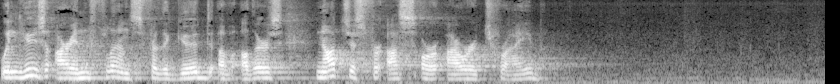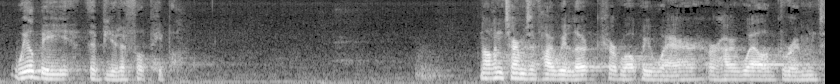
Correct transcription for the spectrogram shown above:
We'll use our influence for the good of others, not just for us or our tribe. We'll be the beautiful people. Not in terms of how we look or what we wear or how well groomed.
